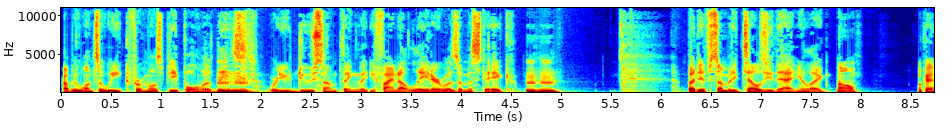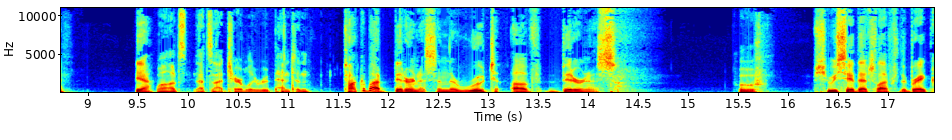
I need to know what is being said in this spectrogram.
Probably once a week for most people, at least, where you do something that you find out later was a mistake. Mm-hmm. But if somebody tells you that and you're like, oh, okay. Yeah. Well, that's that's not terribly repentant. Talk about bitterness and the root of bitterness. Ooh. Should we save that till after the break?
